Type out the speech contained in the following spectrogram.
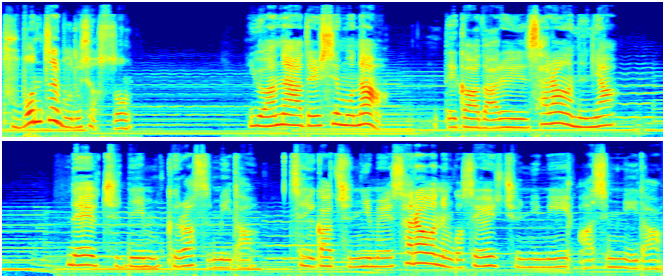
두 번째 물으셨어. 요한의 아들 시몬아, 내가 나를 사랑하느냐? 네, 주님, 그렇습니다. 제가 주님을 사랑하는 것을 주님이 아십니다.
